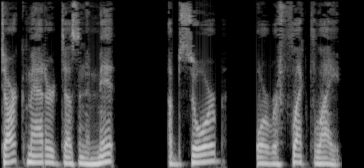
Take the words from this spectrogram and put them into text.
dark matter doesn't emit, absorb, or reflect light,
